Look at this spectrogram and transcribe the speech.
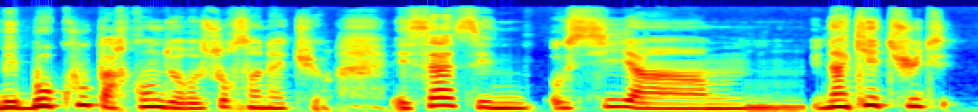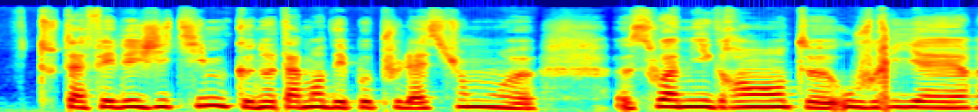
mais beaucoup par contre de ressources en nature. Et ça, c'est aussi un- une inquiétude tout à fait légitime que notamment des populations euh, euh, soit migrantes, euh, ouvrières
